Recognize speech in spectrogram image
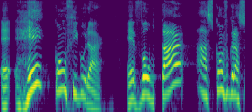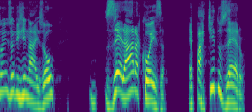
É reconfigurar, é voltar às configurações originais ou zerar a coisa, é partir do zero,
